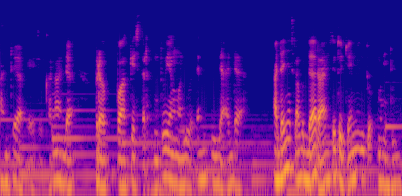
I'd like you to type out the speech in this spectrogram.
ada gitu. Karena ada beberapa case tertentu yang menunjukkan tidak ada. Adanya selaput darah itu tujuannya untuk melindungi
